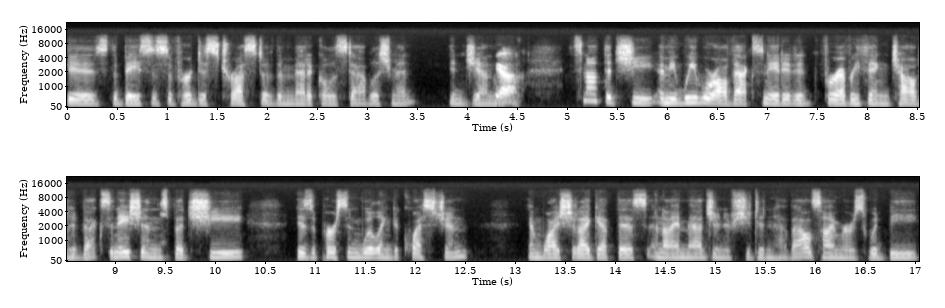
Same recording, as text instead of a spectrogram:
is the basis of her distrust of the medical establishment in general. Yeah. It's not that she, I mean, we were all vaccinated for everything, childhood vaccinations, but she is a person willing to question. And why should I get this? And I imagine if she didn't have Alzheimer's, would be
